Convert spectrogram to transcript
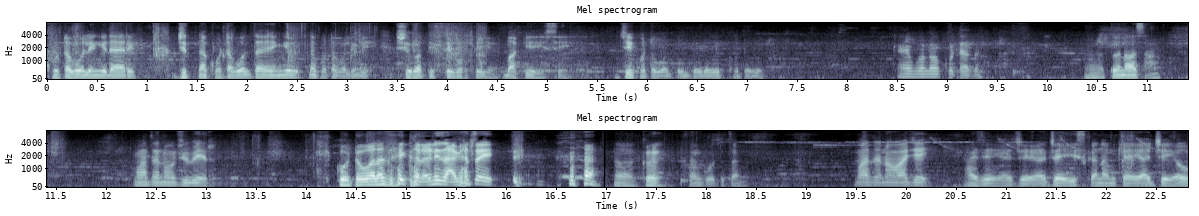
खोटा बोलेंगे डायरेक्ट। जितना खोटा बोलता रहेंगे उतना खोटा बोलेंगे। शुरुआत इससे करते हैं। बाकी इससे। जे खोटं बोलतो तेवढं एक खोटं बोल। काय बोलावं कुठं आता हाँ, तो नाव सांग. माझं नाव जुबेर. खोटं बोलायचं आहे खरं आणि जागाच आहे. हाँ कर सांग खोटं सांग. माझं नाव अजय. अजय अजय अजय इसका नाम क्या है? अजय ओ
